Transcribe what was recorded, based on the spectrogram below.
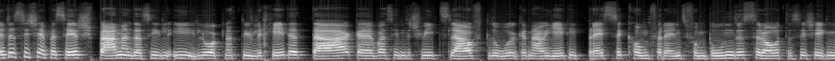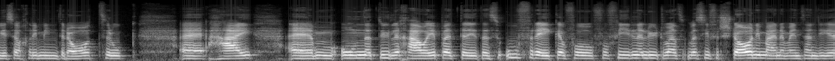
Ja, das ist eben sehr spannend. Also ich, ich schaue natürlich jeden Tag, äh, was in der Schweiz läuft, schaue auch jede Pressekonferenz vom Bundesrat. Das ist irgendwie so ein bisschen mein Draht zurück äh, haben. Ähm, und natürlich auch eben das Aufregen von, von vielen Leuten, was, was ich verstehe. Ich meine, wenn es an die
